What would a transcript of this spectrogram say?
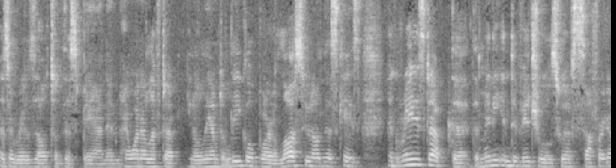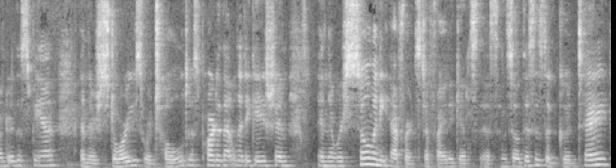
as a result of this ban. And I want to lift up, you know, Lambda Legal brought a lawsuit on this case and raised up the, the many individuals who have suffered under this ban, and their stories were told as part of that litigation. And there were so many efforts to fight against this. And so this is a good day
